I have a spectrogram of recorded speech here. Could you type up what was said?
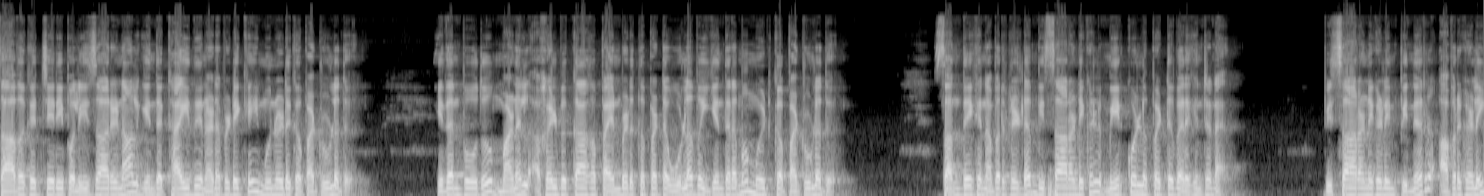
சாவகச்சேரி போலீசாரினால் இந்த கைது நடவடிக்கை முன்னெடுக்கப்பட்டுள்ளது. இதன்போது மணல் அகழ்வுக்காக பயன்படுத்தப்பட்ட உளவு இயந்திரமும் மீட்கப்பட்டுள்ளது. சந்தேக நபர்களிடம் விசாரணைகள் மேற்கொள்ளப்பட்டு வருகின்றன. விசாரணைகளின் பின்னர் அவர்களை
